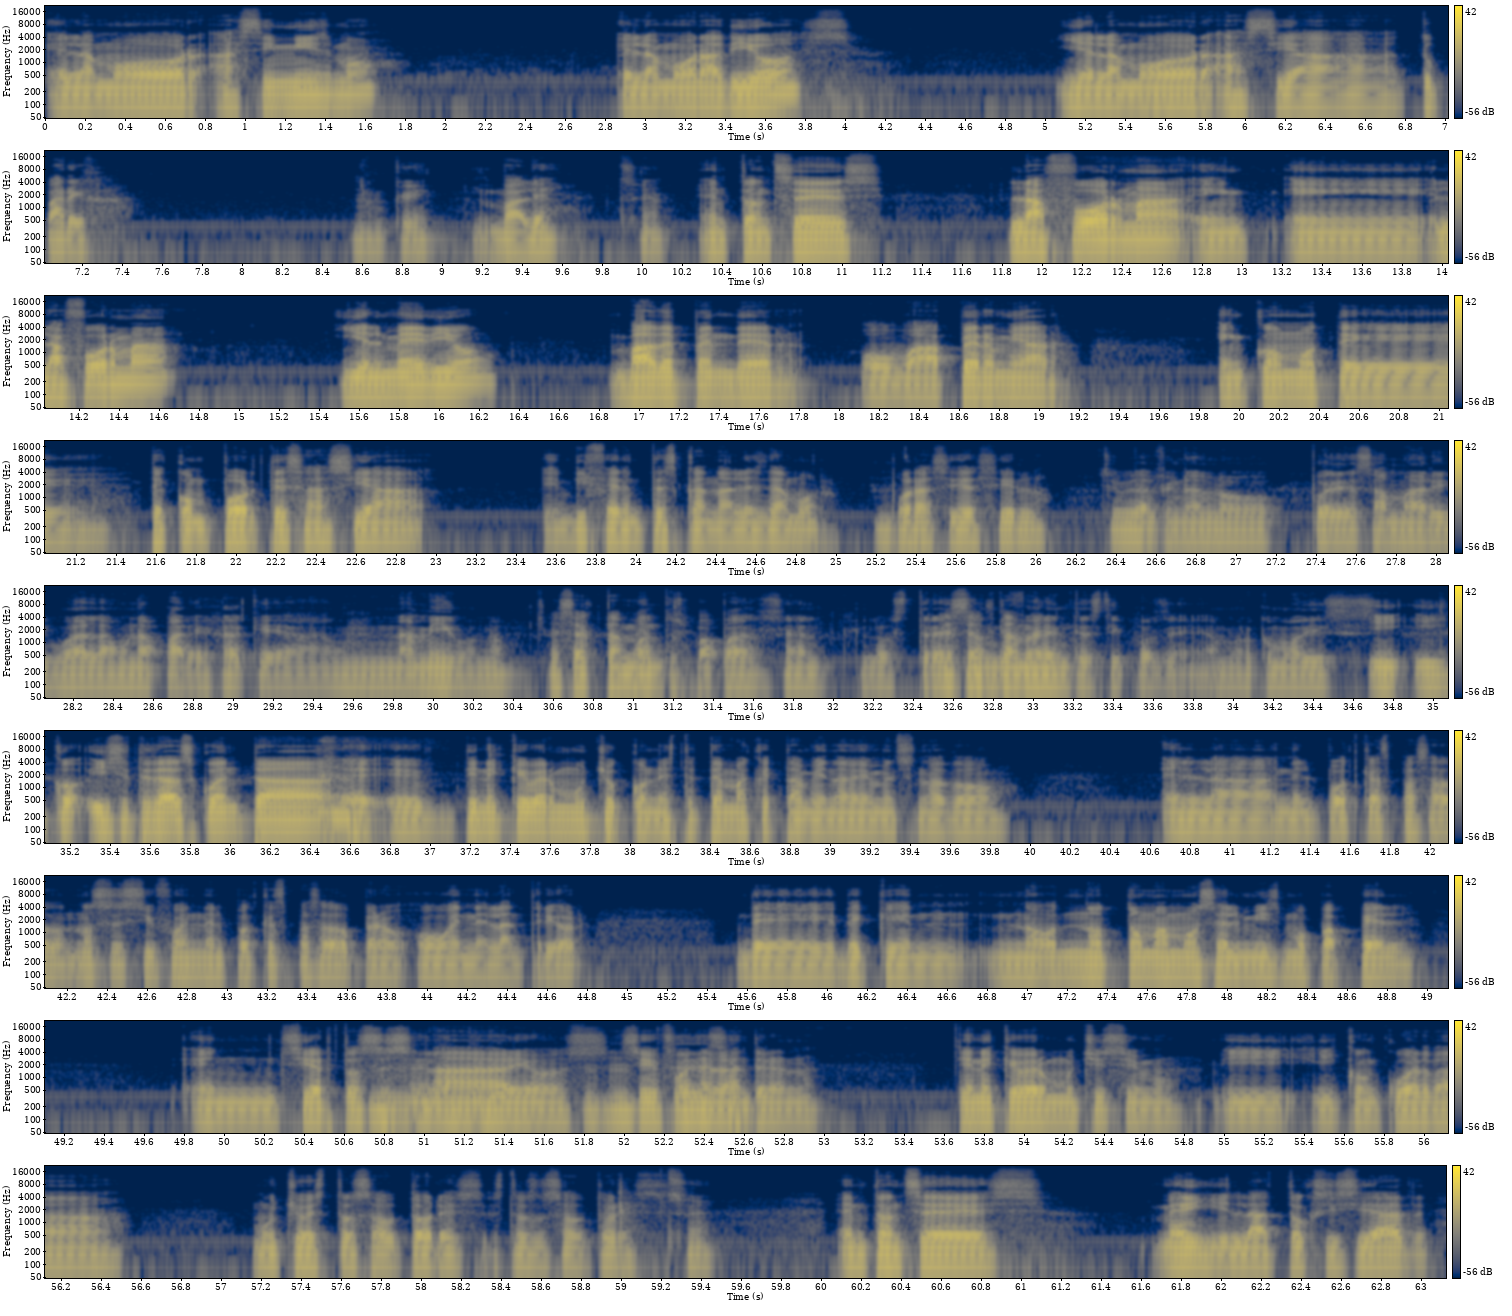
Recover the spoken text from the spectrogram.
el amor a sí mismo, el amor a Dios y el amor hacia tu pareja, Ok, ¿vale? sí. Entonces, la forma en eh, la forma y el medio va a depender o va a permear en cómo te, te comportes hacia eh, diferentes canales de amor, por así decirlo. Sí, pues, al final no puedes amar igual a una pareja que a un amigo, ¿no? O a Exactamente. tus papás. O sea, los tres son diferentes tipos de amor, como dices. Y, y, co- y si te das cuenta, eh, eh, tiene que ver mucho con este tema que también había mencionado en la, en el podcast pasado. No sé si fue en el podcast pasado, pero, o en el anterior. De, de que no, no tomamos el mismo papel en ciertos escenarios. Sí, fue sí, en el sí. anterior, ¿no? Tiene que ver muchísimo. Y, y concuerda mucho estos autores, estos dos autores. Sí. Entonces, ey, la toxicidad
